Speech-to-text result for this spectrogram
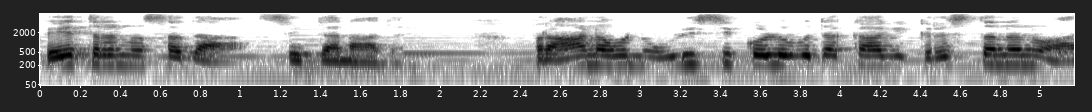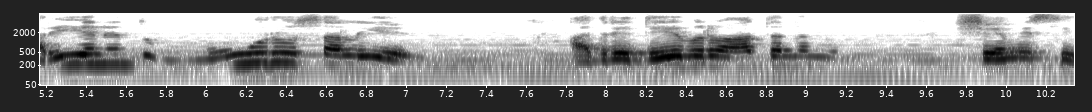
ಪೇತ್ರನು ಸದಾ ಸಿದ್ಧನಾದನು. ಪ್ರಾಣವನ್ನು ಉಳಿಸಿಕೊಳ್ಳುವುದಕ್ಕಾಗಿ ಕ್ರಿಸ್ತನನ್ನು ಅರಿಯನೆಂದು ಮೂರು ಸಲ ಹೇಳಿದ. ಆದರೆ ದೇವರು ಆತನನ್ನು ಕ್ಷಮಿಸಿ,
